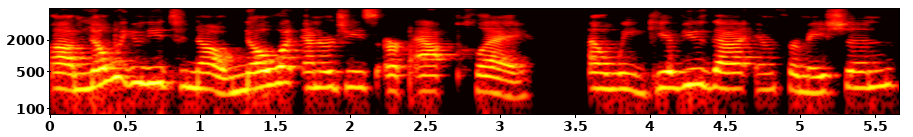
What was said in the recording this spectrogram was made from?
Um, know what you need to know. Know what energies are at play. And we give you that information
